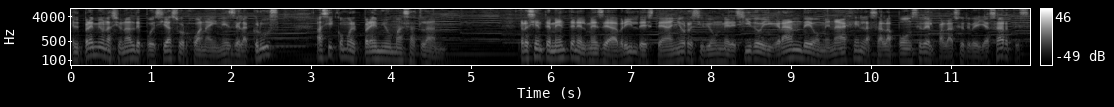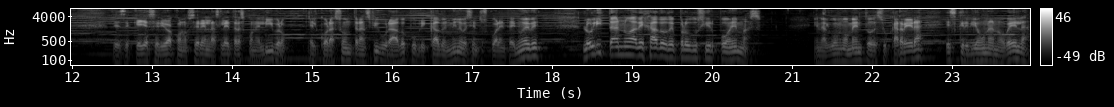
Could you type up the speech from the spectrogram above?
el Premio Nacional de Poesía Sor Juana Inés de la Cruz, así como el Premio Mazatlán. Recientemente, en el mes de abril de este año, recibió un merecido y grande homenaje en la Sala Ponce del Palacio de Bellas Artes, desde que ella se dio a conocer en las letras con el libro El corazón transfigurado, publicado en 1949, Lolita no ha dejado de producir poemas. En algún momento de su carrera escribió una novela.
